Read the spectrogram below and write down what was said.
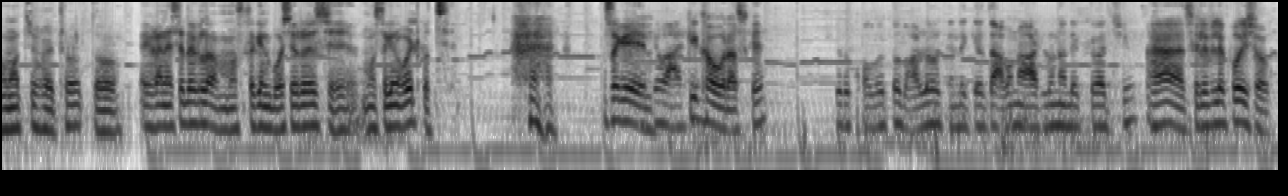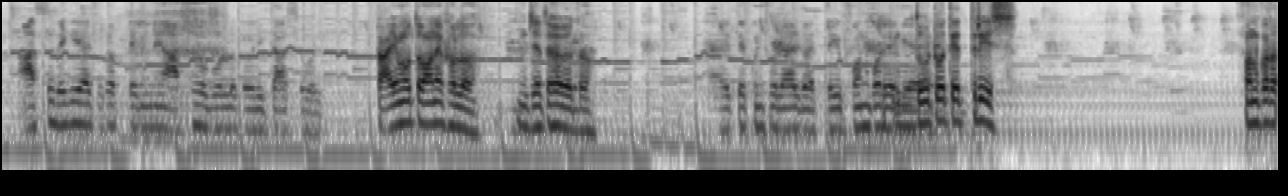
ঘুমাচ্ছে হয়তো। তো এখানে এসে দেখলাম মোস্তাকিন বসে রয়েছে, মোস্তাকিন ওয়েট করছে। মোস্তাকিন কি? খবর আজকে? কিন্তু খবর তো ভালো কিন্তু কেউ তো এখনও আসলো না দেখতে পাচ্ছি। হ্যাঁ ছেলে পেলে কই সব? আসতে দেখি আছে সব ট্রেন নিয়ে বলল তো ওদিকটা আসতে বলল টাইমও তো অনেক হলো যেতে হবে তো। এই তো এখন চলে আসবে থেকে ফোন করে দুটো তেত্রিশ। ফোন করো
